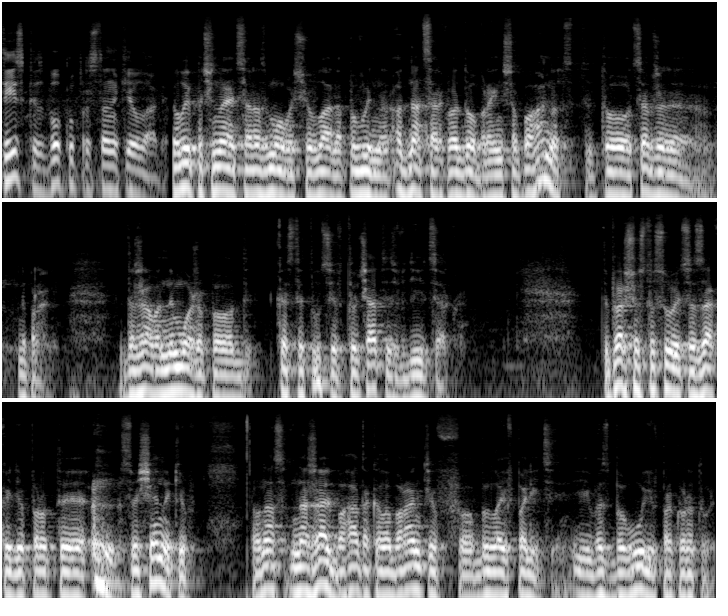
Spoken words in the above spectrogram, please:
тиск з боку представників влади. Коли починається розмова, що влада повинна одна церква добра, інша погана, то це вже неправильно. Держава не може по конституції втручатись в дії церкви. Тепер, що стосується закидів проти священників, у нас, на жаль, багато колаборантів було і в поліції, і в СБУ, і в прокуратурі.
